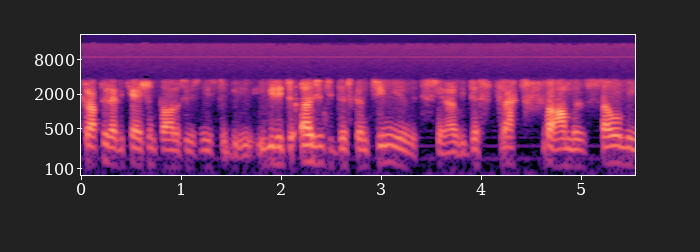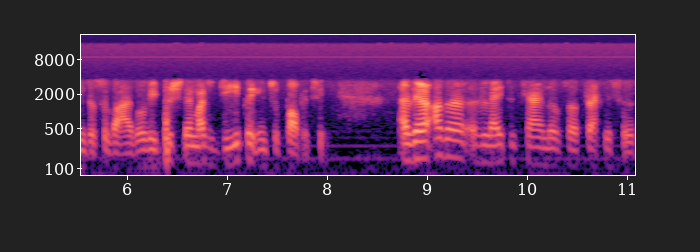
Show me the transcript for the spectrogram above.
crop eradication policies need to be, we need to urgently discontinue it. You know, we distract farmers' sole means of survival. We push them much deeper into poverty. And there are other related kind of uh, practices,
